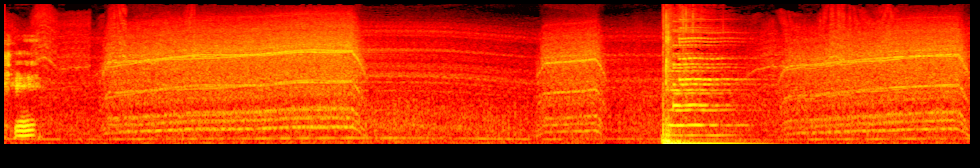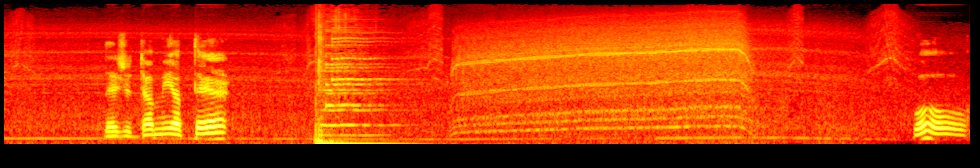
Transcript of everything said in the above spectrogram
Okay. There's your dummy up there. Whoa.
